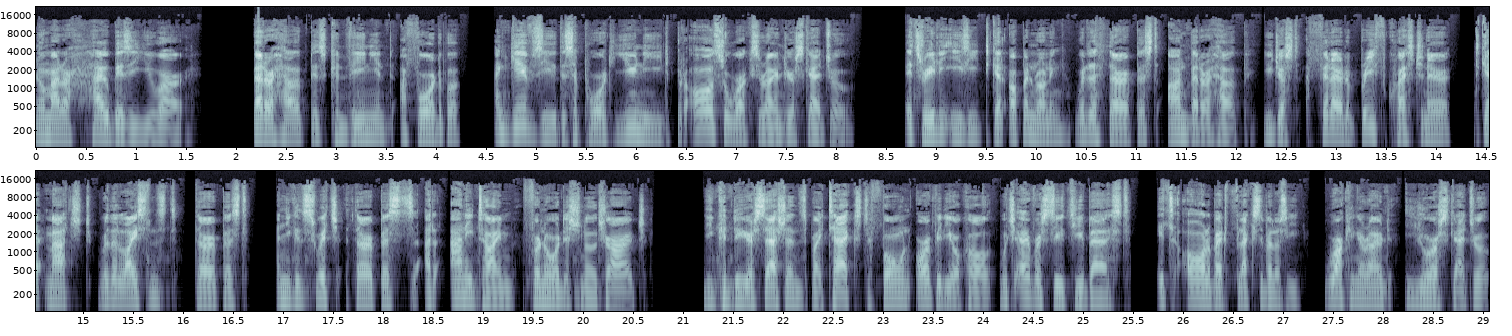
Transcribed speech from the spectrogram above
no matter how busy you are. BetterHelp is convenient, affordable, and gives you the support you need, but also works around your schedule. It's really easy to get up and running with a therapist on BetterHelp. You just fill out a brief questionnaire to get matched with a licensed therapist and you can switch therapists at any time for no additional charge. You can do your sessions by text, phone, or video call, whichever suits you best. It's all about flexibility, working around your schedule.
